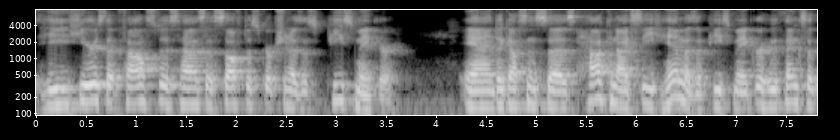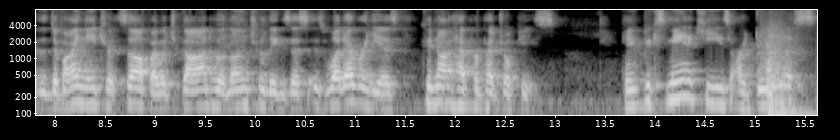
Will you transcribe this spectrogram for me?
he hears that Faustus has a self description as a peacemaker. And Augustine says, How can I see him as a peacemaker who thinks that the divine nature itself, by which God, who alone truly exists, is whatever he is, could not have perpetual peace? Okay, because Manichees are dualists,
